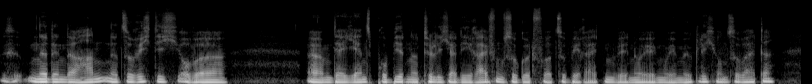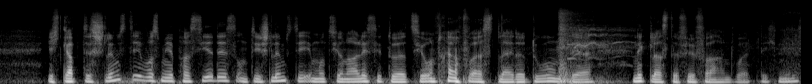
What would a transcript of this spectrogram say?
nicht in der Hand, nicht so richtig, aber ähm, der Jens probiert natürlich ja die Reifen so gut vorzubereiten, wie nur irgendwie möglich und so weiter. Ich glaube, das Schlimmste, was mir passiert ist und die schlimmste emotionale Situation, warst leider du und der Niklas dafür verantwortlich, Nils.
